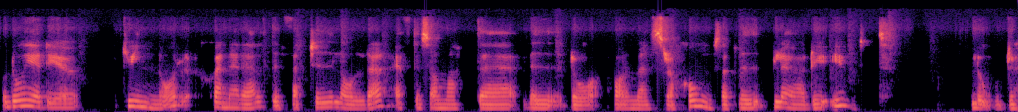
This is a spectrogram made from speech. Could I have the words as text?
Och då är det ju kvinnor generellt i fertil ålder eftersom att eh, vi då har menstruation så att vi blöder ut blod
